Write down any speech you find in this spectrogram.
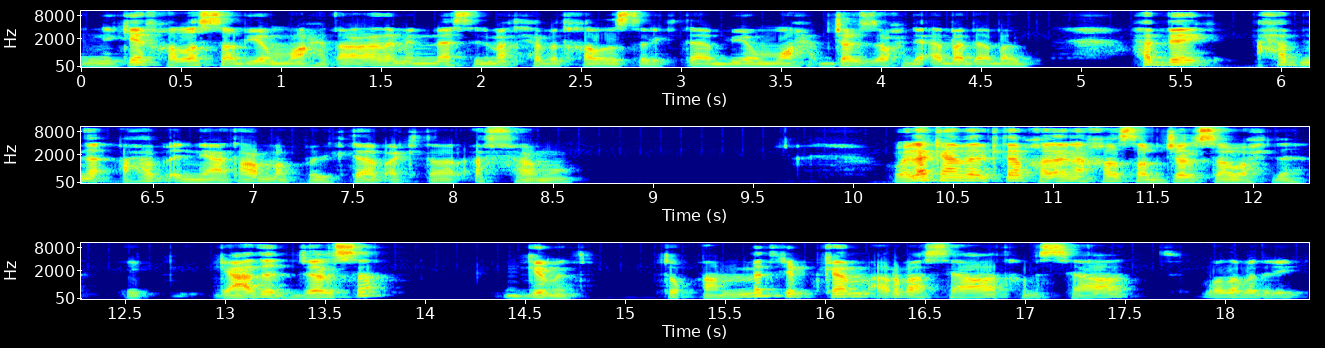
إني كيف خلصتها بيوم واحد. طبعا أنا من الناس اللي ما تحب تخلص الكتاب بيوم واحد جلسة واحدة أبد أبد. أحب أحب أحب إني أتعمق في الكتاب أكثر أفهمه. ولكن هذا الكتاب خلاني أخلصه بجلسة واحدة. قعدت جلسة قمت. أتوقع ما أدري بكم أربع ساعات خمس ساعات والله ما أدري.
